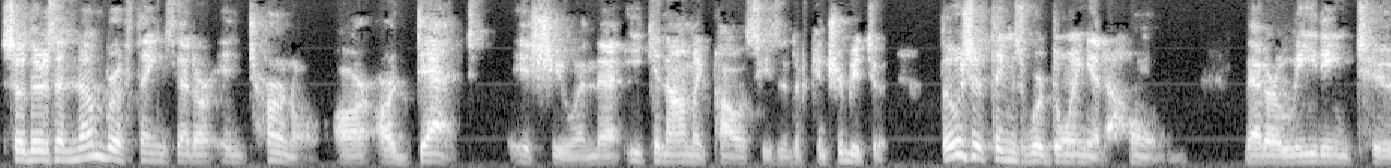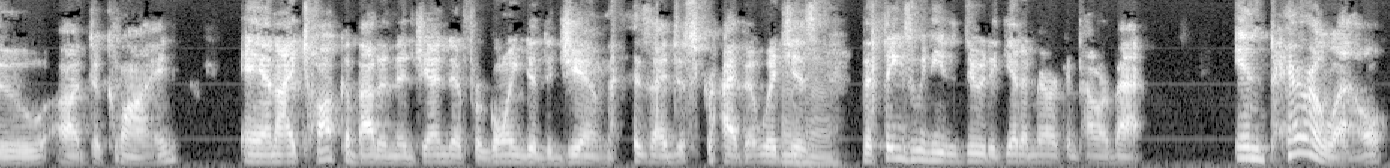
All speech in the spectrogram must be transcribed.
So there's a number of things that are internal, our, our debt issue and the economic policies that have contributed to it. Those are things we're doing at home that are leading to uh, decline. And I talk about an agenda for going to the gym, as I describe it, which mm-hmm. is the things we need to do to get American power back. In parallel,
